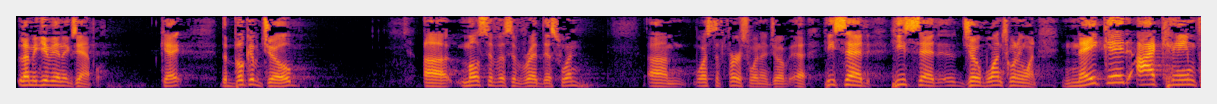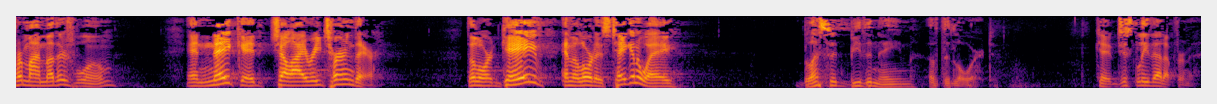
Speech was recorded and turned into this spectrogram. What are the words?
Let me give you an example. Okay? The book of Job. Uh, most of us have read this one. Um, what's the first one in Job? Uh, he said, he said, uh, Job 121, naked I came from my mother's womb and naked shall I return there. The Lord gave and the Lord has taken away. Blessed be the name of the Lord. Okay, just leave that up for a minute.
